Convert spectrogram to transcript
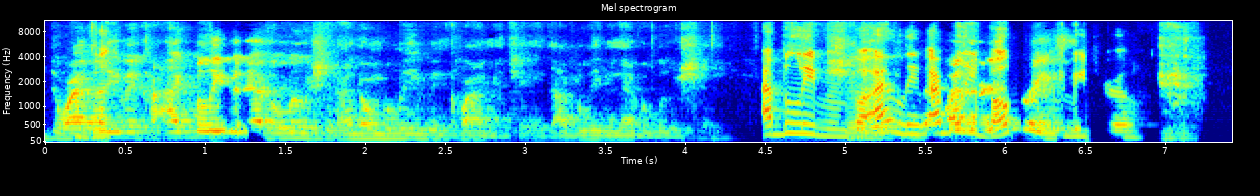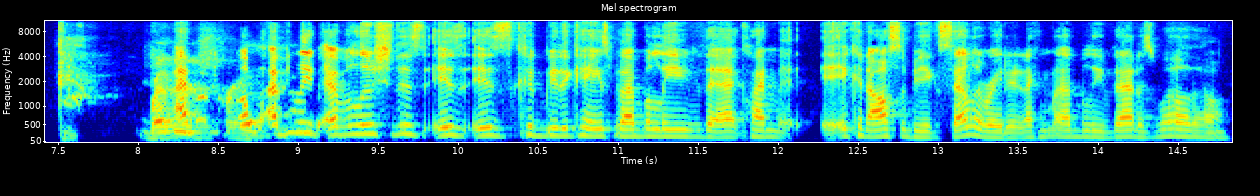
Do I believe in? I believe in evolution. I don't believe in climate change. I believe in evolution. I believe in both. I believe. I believe both can be true. Whether I believe. I believe evolution is, is is could be the case, but I believe that climate it can also be accelerated. I can I believe that as well, though.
